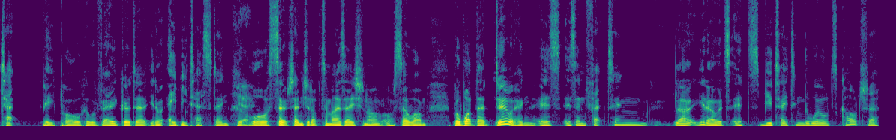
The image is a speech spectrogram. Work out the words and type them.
tech people who are very good at you know A/B testing Yeah. or search engine optimization or, or so on. But what they're doing is is infecting. Like, you know, it's it's mutating the world's culture,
